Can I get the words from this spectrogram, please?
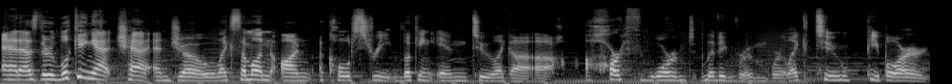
And as they're looking at Chet and Joe, like someone on a cold street looking into like a, a, a hearth warmed living room where like two people are,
